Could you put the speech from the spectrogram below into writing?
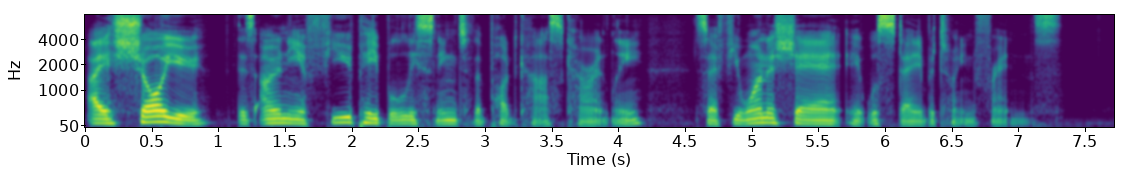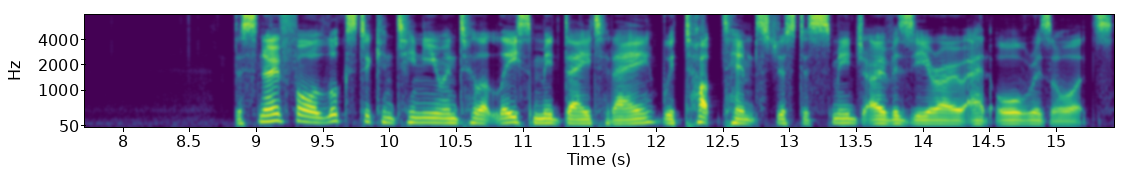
I assure you there's only a few people listening to the podcast currently, so if you want to share, it will stay between friends. The snowfall looks to continue until at least midday today, with top temps just a smidge over zero at all resorts.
